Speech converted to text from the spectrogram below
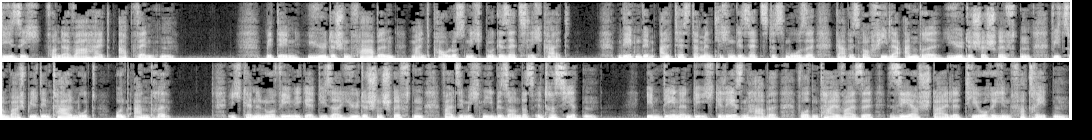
die sich von der Wahrheit abwenden. Mit den jüdischen Fabeln meint Paulus nicht nur Gesetzlichkeit. Neben dem alttestamentlichen Gesetz des Mose gab es noch viele andere jüdische Schriften, wie zum Beispiel den Talmud und andere. Ich kenne nur wenige dieser jüdischen Schriften, weil sie mich nie besonders interessierten. In denen, die ich gelesen habe, wurden teilweise sehr steile Theorien vertreten.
